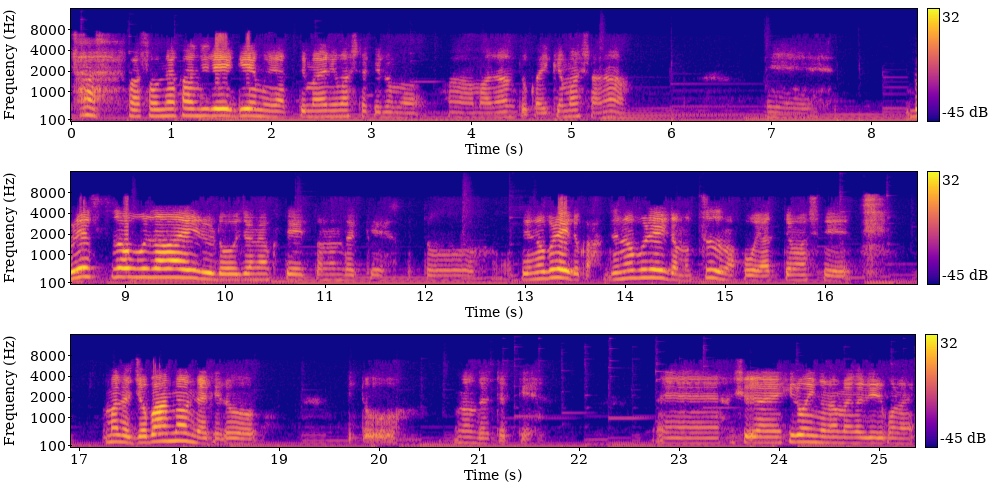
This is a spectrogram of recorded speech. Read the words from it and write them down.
さあ、まあそんな感じでゲームやってまいりましたけども、あまあなんとかいけましたな。えー、ブレスオブザワイルドじゃなくて、えっとなんだっけ、えっと、ゼノブレイドか。ゼノブレイドも2の方やってまして、まだ序盤なんだけど、えっと、なんだったっけ。えー、ヒロインの名前が出てこない。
